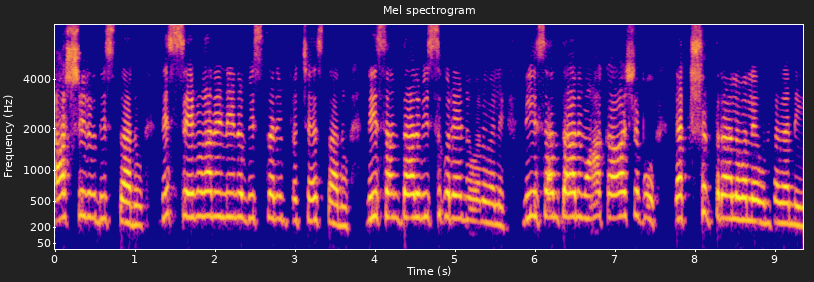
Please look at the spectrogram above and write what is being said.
ఆశీర్వదిస్తాను. నిశ్చయముగా నేను విస్తరింప చేస్తాను నీ సంతానం విసుకురేణు వలె నీ సంతానం ఆకాశపు నక్షత్రాల వలె ఉంటదని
